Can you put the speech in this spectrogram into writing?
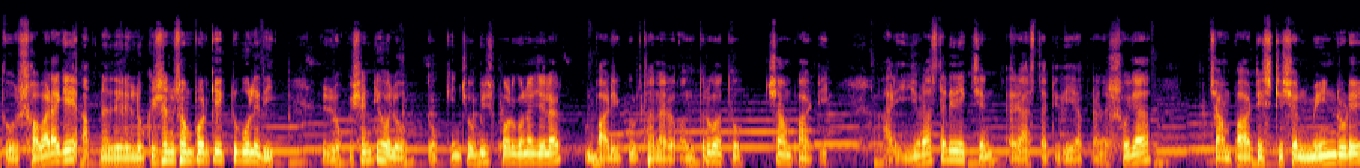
তো সবার আগে আপনাদের লোকেশন সম্পর্কে একটু বলে দিই। লোকেশনটি হলো দক্ষিণ চব্বিশ পরগনা জেলার বারুইপুর থানার অন্তর্গত চাম্পাহাটি। আর এই যে রাস্তাটি দেখছেন, রাস্তাটি দিয়ে আপনারা সোজা চাম্পাহাটি স্টেশন মেইন রোডে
